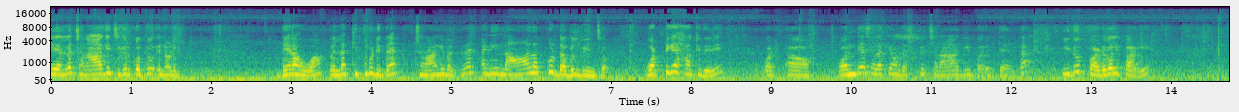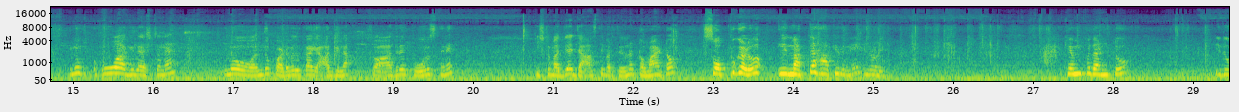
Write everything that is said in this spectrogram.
ಇದೆಲ್ಲ ಚೆನ್ನಾಗಿ ಚಿಗುರ್ಕೊತು ಇಲ್ಲಿ ನೋಡಿ, ಡೇರ ಹೂವು ಇವೆಲ್ಲ ಕಿತ್ಬಿಟ್ಟಿದ್ದೆ ಚೆನ್ನಾಗಿ ಬರ್ತಿದೆ. ಆ್ಯಂಡ್ ಈ ನಾಲ್ಕು ಡಬಲ್ ಬೀನ್ಸು ಒಟ್ಟಿಗೆ ಹಾಕಿದ್ದೀವಿ. ಒಟ್ ಒಂದೇ ಸಲಕ್ಕೆ ಒಂದಷ್ಟು ಚೆನ್ನಾಗಿ ಬರುತ್ತೆ ಅಂತ. ಇದು ಪಡವಲ್ಕಾಯಿ. ಇನ್ನು ಹೂವಾಗಿದೆ ಅಷ್ಟೇ ಇನ್ನು ಒಂದು ಪಡವಲ್ಕಾಯಿ ಆಗಿಲ್ಲ. ಸೊ ಆದರೆ ತೋರಿಸ್ತೀನಿ. ಇಷ್ಟು ಮಧ್ಯೆ ಜಾಸ್ತಿ ಬರ್ತಿದೆ ಅಂದರೆ ಟೊಮ್ಯಾಟೊ ಸೊಪ್ಪುಗಳು. ಇದು ಮತ್ತೆ ಹಾಕಿದ್ದೀನಿ. ನೋಡಿ, ಕೆಂಪು ದಂಟು. ಇದು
